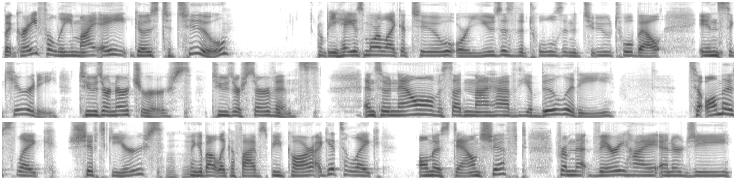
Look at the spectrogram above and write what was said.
But gratefully, my eight goes to two or behaves more like a two or uses the tools in the two tool belt in security. Twos are nurturers, twos are servants. And so now all of a sudden I have the ability to almost like shift gears. Think about like a five speed car. I get to like almost downshift from that very high energy,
